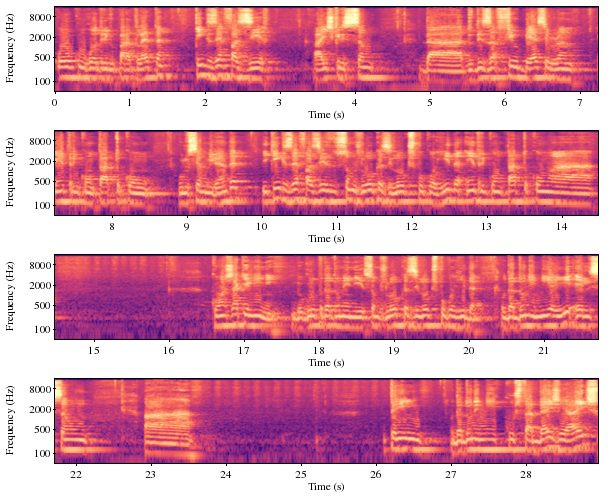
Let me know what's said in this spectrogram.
ou com o Rodrigo para atleta. Quem quiser fazer a inscrição da, do desafio BS Run, entre em contato com o Luciano Miranda. E quem quiser fazer Somos Loucas e Loucos por Corrida, entre em contato com a com a Jaqueline, do grupo da Dona Eni, Somos Loucas e Loucos por Corrida. O da Dona Eni aí, eles são. Ah, tem. O da Dona Eni custa 10 reais,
